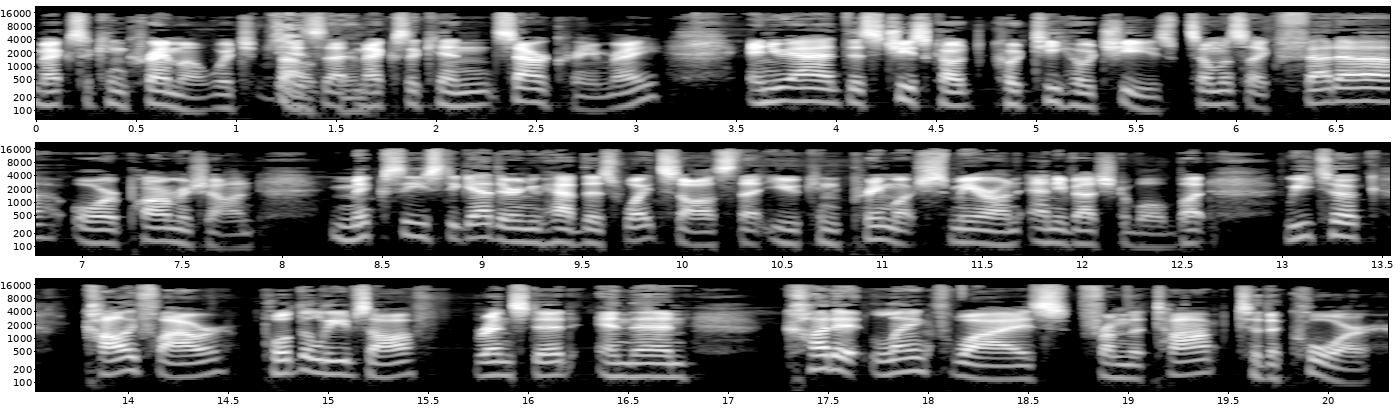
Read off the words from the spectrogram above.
Mexican crema, which Sour is that. Mexican sour cream, right? And you add this cheese called cotija cheese. It's almost like feta or parmesan. Mix these together, and you have this white sauce that you can pretty much smear on any vegetable. But we took cauliflower, pulled the leaves off, rinsed it, and then cut it lengthwise from the top to the core.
